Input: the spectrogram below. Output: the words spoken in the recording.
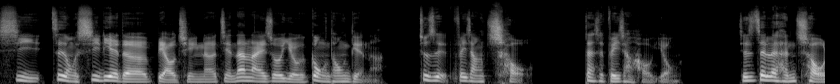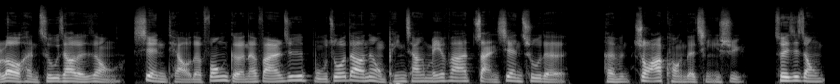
系这种系列的表情呢，简单来说有个共通点啊，就是非常丑，但是非常好用。就是这类很丑陋、很粗糙的这种线条的风格呢，反而就是捕捉到那种平常没法展现出的很抓狂的情绪，所以这种。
